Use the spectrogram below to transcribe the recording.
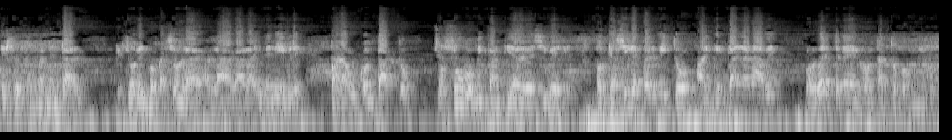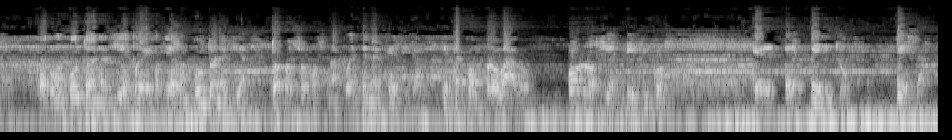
eso es fundamental, que yo la invocación la, haga al aire libre para un contacto, yo subo mi cantidad de decibeles, porque así le permito al que está en la nave poder tener el contacto conmigo. Está como un punto de energía. Es un punto de energía. Todos somos una fuente energética. Está comprobado por los científicos que el espíritu pesa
